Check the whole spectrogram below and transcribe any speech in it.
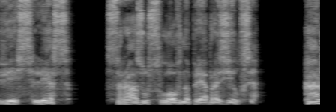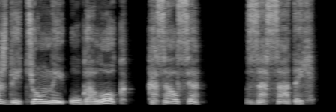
Весь лес сразу словно преобразился. Каждый темный уголок казался засадой,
